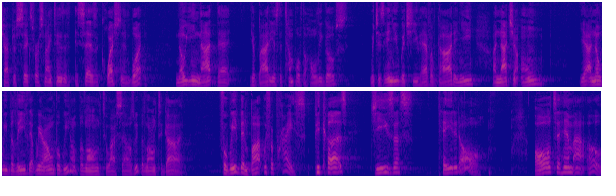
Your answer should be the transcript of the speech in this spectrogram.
chapter 6 verse 19 it says a question, what? Know ye not that your body is the temple of the Holy Ghost, which is in you, which you have of God, and ye are not your own? Yeah, I know we believe that we're our own, but we don't belong to ourselves. We belong to God. For we've been bought with a price because Jesus paid it all. All to him I owe.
